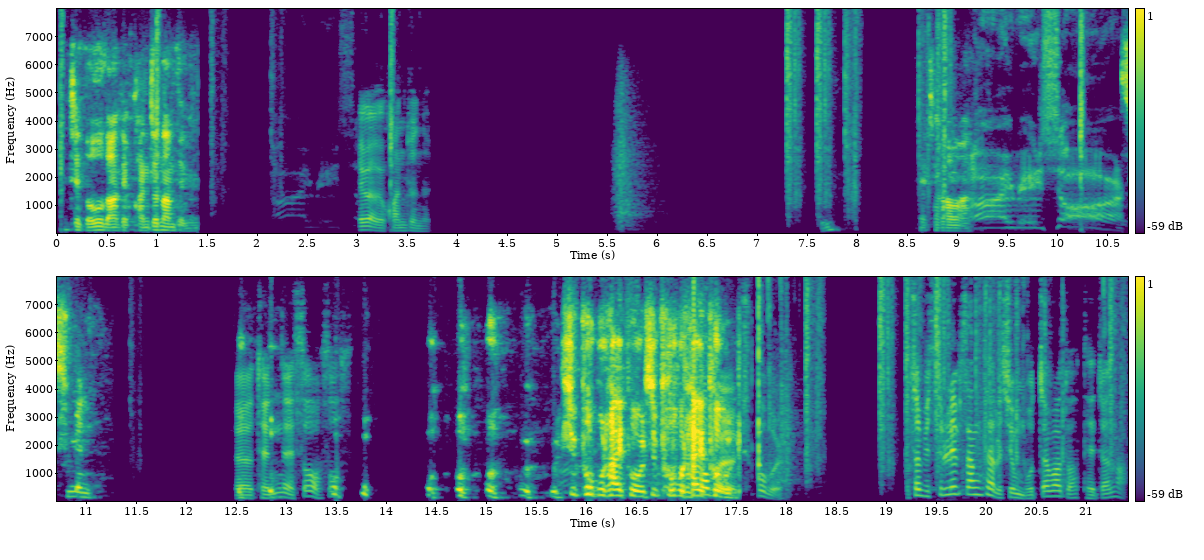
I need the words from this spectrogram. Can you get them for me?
대체 너도 나한테 관전하면 되는. 내가 왜 관전을? 야, 잠깐만. Will soar. 수면 야, 됐네. 써, 써. 슈퍼볼 하이퍼볼 슈퍼볼 하이퍼볼. 슈퍼볼, 슈퍼볼. 어차피 슬립 상태를 지금 못 잡아도 되잖아.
